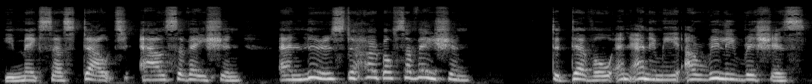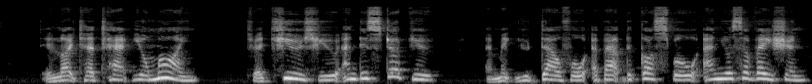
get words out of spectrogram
He makes us doubt our salvation and lose the hope of salvation. The devil and enemy are really vicious. They like to attack your mind, to accuse you and disturb you, and make you doubtful about the gospel and your salvation.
